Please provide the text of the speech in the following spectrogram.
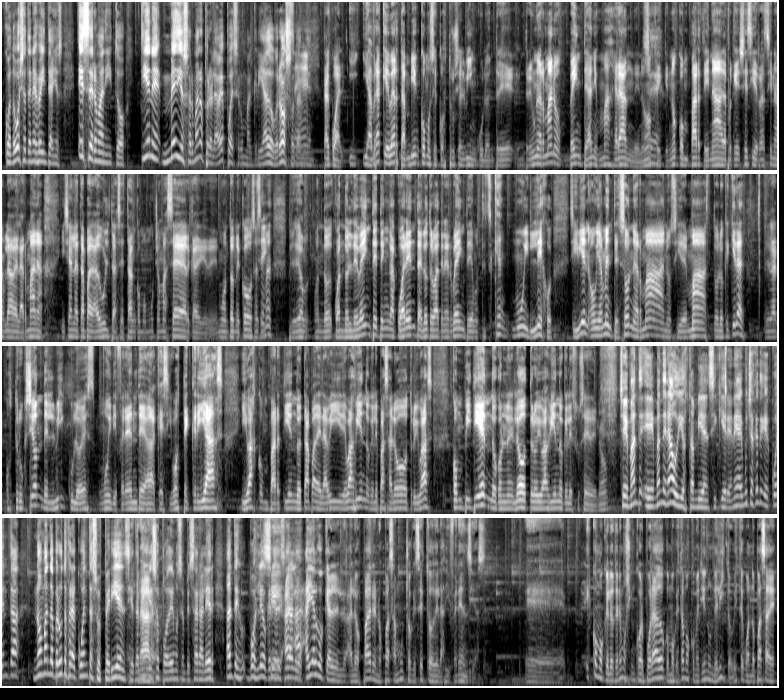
cuando vos ya tenés 20 años. Ese hermanito tiene medios hermanos, pero a la vez puede ser un malcriado grosso Sí. también. Tal cual. Y, y habrá que ver también cómo se construye el vínculo entre, entre un hermano 20 años más grande, ¿no? Sí. Que, que no comparte nada, porque Jessy recién hablaba de la hermana y ya en la etapa de adultas están como mucho más cerca de, de un montón de cosas y más. Pero digamos, cuando, cuando el de 20 tenga 40, el otro va a tener 20, digamos, te- se quedan muy lejos. Si bien obviamente son hermanos y demás, todo lo que quieras, la construcción del vínculo es muy diferente a que si vos te criás y vas compartiendo etapas de la vida, y vas viendo qué le pasa al otro y vas compitiendo con el otro y vas viendo qué le sucede, ¿no? Che, mande- eh, manden audios también si quieren. ¿eh? Hay mucha gente que cuenta, no manda preguntas, pero cuenta su experiencia Eh, también, claro. que eso podemos empezar a leer. Antes vos, Leo, querías Sí, decir hay, algo. hay algo que al- a los padres nos pasa mucho, que es esto de las diferencias. Eh, es como que lo tenemos incorporado, como que estamos cometiendo un delito, ¿viste? Cuando pasa de,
